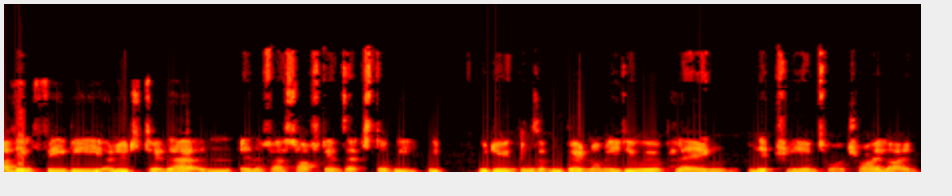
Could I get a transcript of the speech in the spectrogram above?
I think Phoebe alluded to it there in, in the first half against Exeter. We we were doing things that we don't normally do. We were playing literally into our try line.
